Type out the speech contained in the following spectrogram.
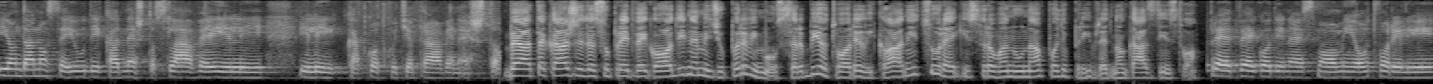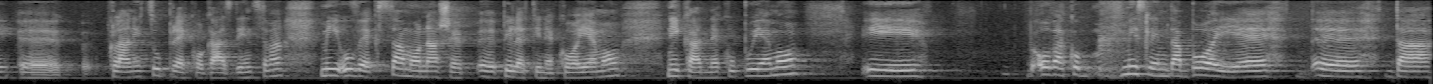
i onda nose ljudi kad nešto slave ili, ili kad kod kuće prave nešto. Beata kaže da su pre dve godine među prvima u Srbiji otvorili klanicu registrovanu na poljoprivredno gazdinstvo. Pre dve godine smo mi otvorili e, klanicu preko gazdinstva. Mi uvek samo naše e, piletine kojemo, nikad ne kupujemo i ovako mislim da boje e, da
